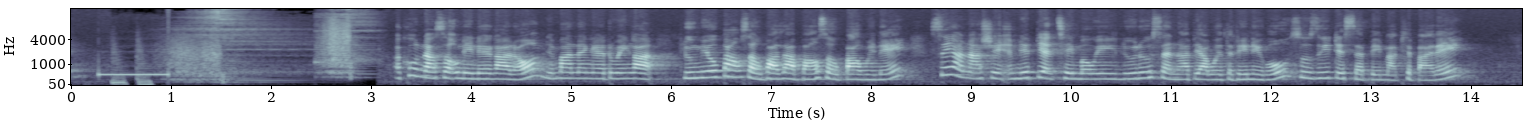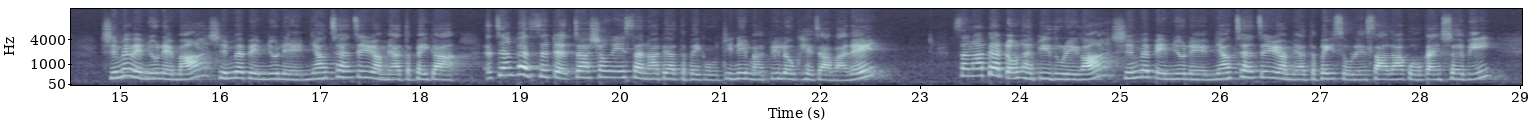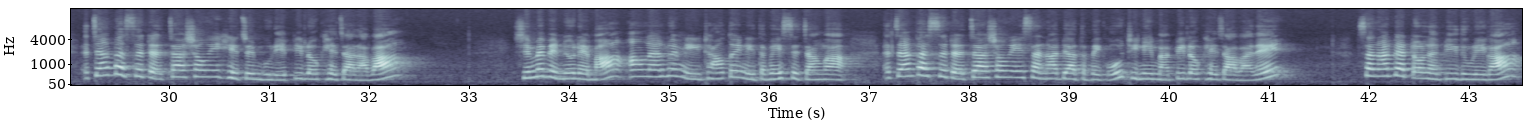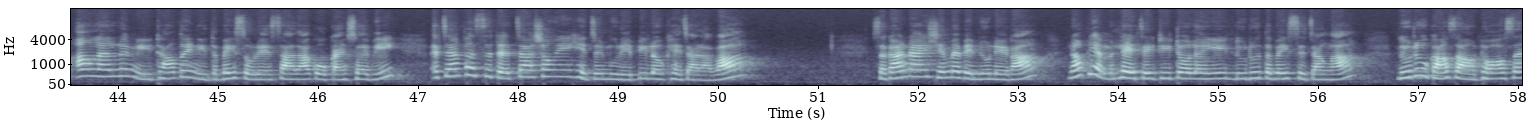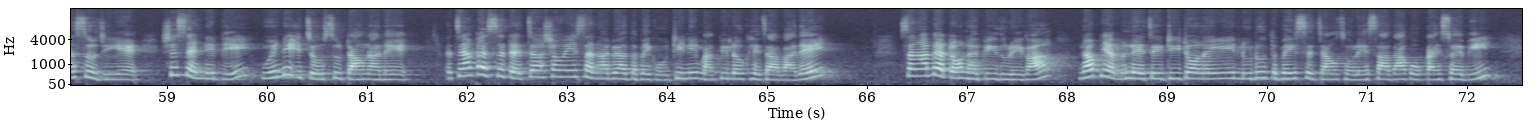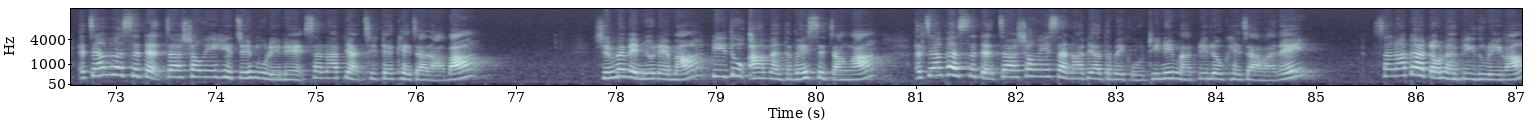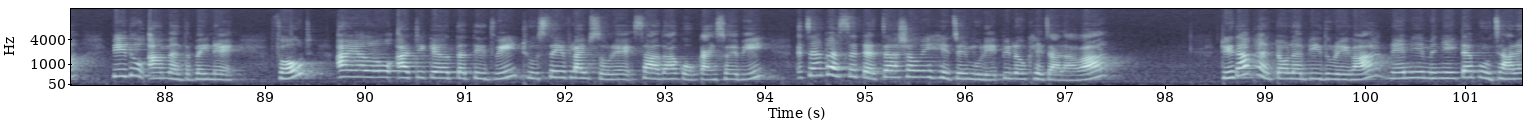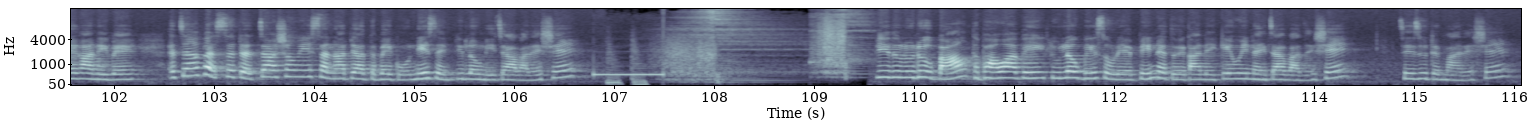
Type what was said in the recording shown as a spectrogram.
အခုနောက်ဆုံးအနေနဲ့ကတော့မြန်မာနိုင်ငံတွင်းကလူမျိုးပေါင်းစုံဘာသာပေါင်းစုံပါဝင်တဲ့ဆေးရနာရှင်အမြင့်ပြတ်ချိန်မုံရေးလူလူဆန္ဒပြပွဲသတင်းတွေကိုစူးစီးတင်ဆက်ပေးမှာဖြစ်ပါတယ်။ ရင်းမဲ့ပေမြို့နယ်မှာရင်းမဲ့ပေမြို့နယ်မြောက်ချမ်းကျေးရွာများတပိတ်ကအကြမ်းဖက်စစ်တပ်ကြာရှုံးရေးဆန္ဒပြတပိတ်ကိုဒီနေ့မှပြုလုပ်ခဲ့ကြပါတယ်။ဆန္ဒပြတော်လှန်ပြည်သူတွေကရင်းမဲ့ပေမြို့နယ်မြောက်ချမ်းကျေးရွာများတပိတ်ဆိုတဲ့စာသားကိုကင်ဆယ်ပြီးအကြမ်းဖက်စစ်တပ်ကြာရှုံးရေးဟေ့ကျွေးမှုတွေပြုလုပ်ခဲ့ကြတာပါ။ရင်းမဲ့ပေမြို့နယ်မှာအောင်လန်လွှင့်မီထောင်းသွင်းနေတပိတ်စစ်ကြောင်းကအကြမ်းဖက်စစ်တပ်ကြာရှုံးရေးဆန္ဒပြတပိတ်ကိုဒီနေ့မှပြုလုပ်ခဲ့ကြပါတယ်။ ဆန္ဒပြတော်လှန်ပြည်သူတွေကအောင်လန်လွှင့်မီထောင်းသွင်းနေတပိတ်ဆိုတဲ့စာသားကိုကင်ဆယ်ပြီးအကြမ်းဖက်စစ်တပ်ကြာရှုံးရေးဟေ့ကျွေးမှုတွေပြုလုပ်ခဲ့ကြတာပါ။စကိုင်းတိုင်းရင်းမဲ့ပေမြို့နယ်ကနောက်ပြန်မလှည့်ကျိတ်တီတော်လန်ရေးလူထုတပိတ်စစ်ကြောင်းကလူထုခေါင်းဆောင်ဒေါ်အောင်ဆန်းစုကြည်ရဲ့80နှစ်ပြည့်ငွေနှစ်အကျိုးဆုတောင်းတာနဲ့အကြမ်းဖက်စစ်တပ်ကြာရှုံးရေးဆန္ဒပြတပိတ်ကိုဒီနေ့မှပြုလုပ်ခဲ့ကြပါတယ်။ ဆန္ဒပြတော်လှန်ပြည်သူတွေကနောက်ပြန်မလှည့်ကျိတ်တီတော်လန်ရေးလူထုတပိတ်စစ်ကြောင်းဆိုတဲ့စာသားကိုကင်ဆယ်ပြီးအကြမ်းဖက်စစ်တပ်ကြာရှုံးရေးဟစ်ကြွေးမှုတွေနဲ့ဆန္ဒပြချီတက်ခဲ့ကြတာပါ။ရင်းမဲ့ပင်မြို့နယ်မှာပြည်သူအာမန်တပိတ်စစ်ကြောင်းကအကြမ်းဖက်စစ်တပ်ကြာရှုံးရေးဆန္ဒပြတပိတ်ကိုဒီနေ့မှပြုလုပ်ခဲ့ကြပါတယ်။ဆန္ဒပြတော်လှန်ပြည်သူတွေကပြည်သူအာမန်တပိတ်နဲ့ Vote ILO Article 33 to Save Life ဆိုတဲ့စာသားကိုကင်ဆယ်ပြီး အကြမ်းဖက်စစ်တပ်ကြာရှုံးရေးဟစ်ကျင်းမှုတွေပြုလုပ်ခဲ့ကြတာပါ။ဒေသခံတော်လှန်ပြည်သူတွေကနယ်မြေမငြိမ်သက်မှုကြားထဲကနေပဲအကြမ်းဖက်စစ်တပ်ကြာရှုံးရေးဆန္ဒပြတပိတ်ကိုနေ့စဉ်ပြုလုပ်နေကြပါတယ်ရှင်။ပြည်သူလူထုအပေါင်းတဘာဝဘေးလူလုတ်ဘေးဆိုတဲ့ဘေးနယ်သွဲကနေကင်းဝေးနိုင်ကြပါစေရှင်။ကျေးဇူးတင်ပါတယ်ရှင်။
